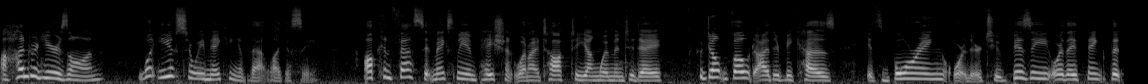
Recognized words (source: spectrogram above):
A hundred years on, what use are we making of that legacy? I'll confess it makes me impatient when I talk to young women today who don't vote either because it's boring or they're too busy or they think that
